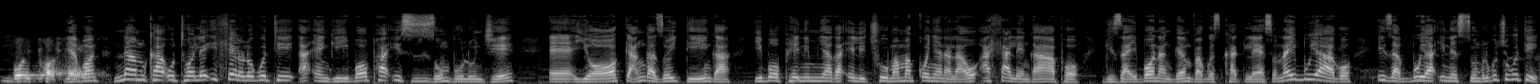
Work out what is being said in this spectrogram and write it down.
boyiphosela. Yabona? Namkha uthole ihlelo lokuthi ngiyibopha isizumbulu nje eh yoke angizoyidinga ibopheni iminyaka elichumi amakonyana lawo ahlale ngapho. Ngizayibona ngemva kwesikhathi leso. Nayibuyako iza kubuya inesizumbulu kutsho ukuthi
